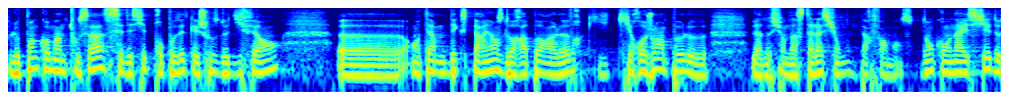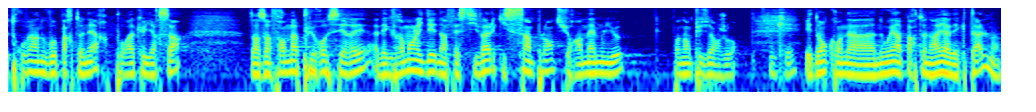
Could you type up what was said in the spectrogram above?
le point commun de tout ça, c'est d'essayer de proposer quelque chose de différent euh, en termes d'expérience, de rapport à l'œuvre, qui, qui rejoint un peu le, la notion d'installation, de performance. Donc on a essayé de trouver un nouveau partenaire pour accueillir ça dans un format plus resserré, avec vraiment l'idée d'un festival qui s'implante sur un même lieu pendant plusieurs jours. Et donc on a noué un partenariat avec Talm,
